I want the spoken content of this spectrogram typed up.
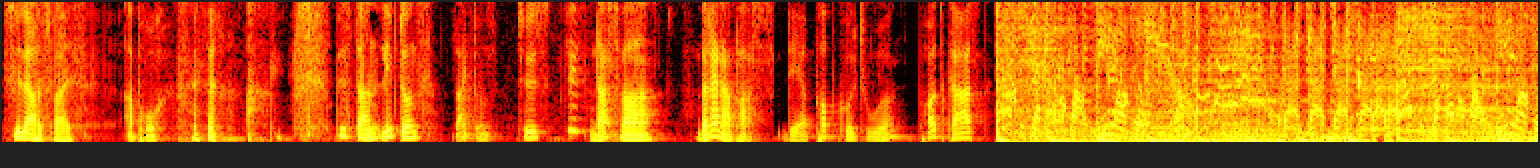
Schülerausweis. Abbruch. Bis dann. Liebt uns. Liked uns. Tschüss. Das war Brennerpass, der Popkultur Podcast. Das ist der Brennerpass, hier hast du. Das, das, das, das, das, das ist der Brennerpass, hier hast du.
